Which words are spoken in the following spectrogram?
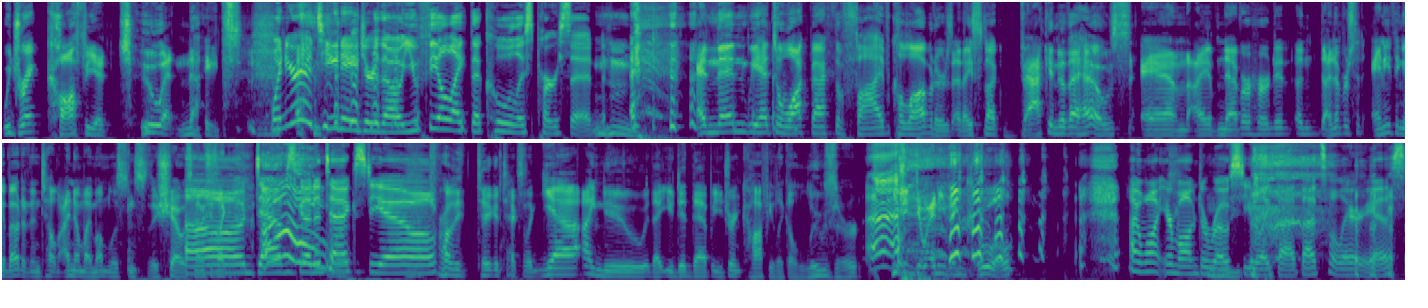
we drank coffee at two at night. When you're a teenager, though, you feel like the coolest person. Mm-hmm. And then we had to walk back the five kilometers and I snuck back into the house and I have never heard it. I never said anything about it until I know my mom listens to the show. So now she's Oh, like, Deb's "Oh!" gonna text you. Probably take a text like, yeah, I knew that you did that, but you drink coffee like a loser. you didn't do anything cool. I want your mom to Mm-hmm. roast you like that. That's hilarious.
